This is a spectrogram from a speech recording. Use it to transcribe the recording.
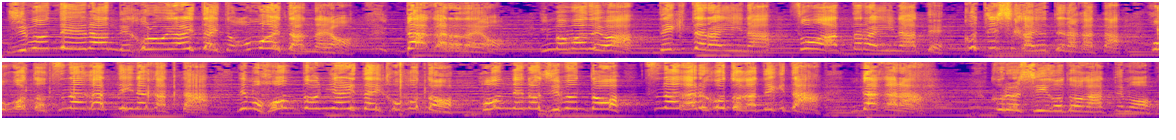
自分で選んでこれをやりたいと思えたんだよ。だからだよ。今まではできたらいいなそうあったらいいなって口しか言ってなかった。こことつながっていなかった。でも本当にやりたいここと本音の自分とつながることができた。だから苦しいことがあっても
